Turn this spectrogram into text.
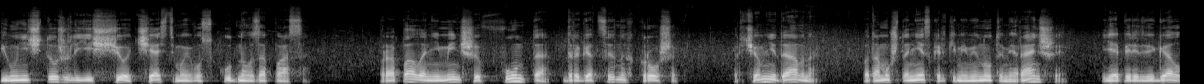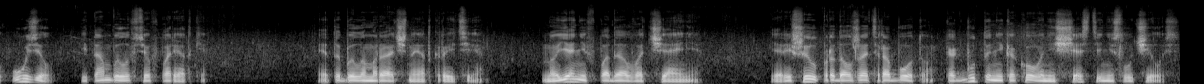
и уничтожили еще часть моего скудного запаса. Пропало не меньше фунта драгоценных крошек, причем недавно – потому что несколькими минутами раньше я передвигал узел, и там было все в порядке. Это было мрачное открытие. Но я не впадал в отчаяние. Я решил продолжать работу, как будто никакого несчастья не случилось.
